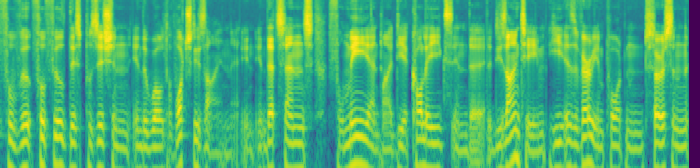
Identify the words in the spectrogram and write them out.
fulfill, fulfilled this position in the world of watch design. In, in that sense, for me and my dear colleagues in the, the design team, he is a very important person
